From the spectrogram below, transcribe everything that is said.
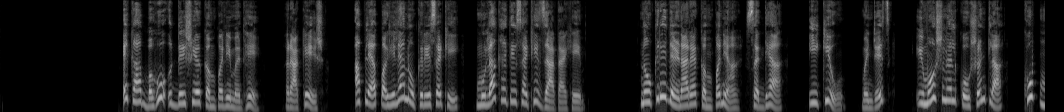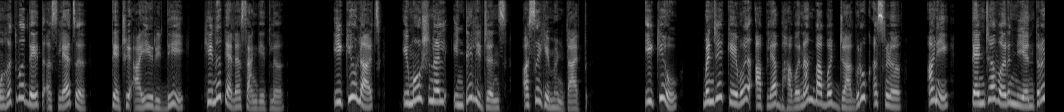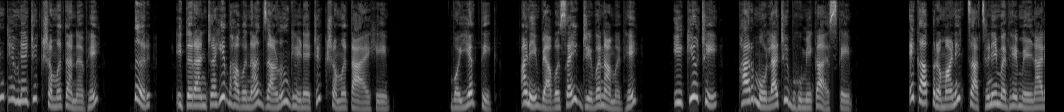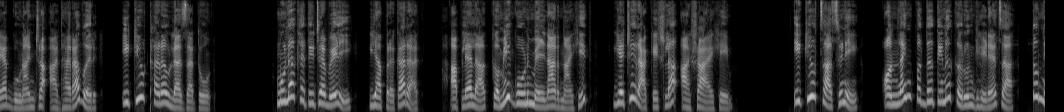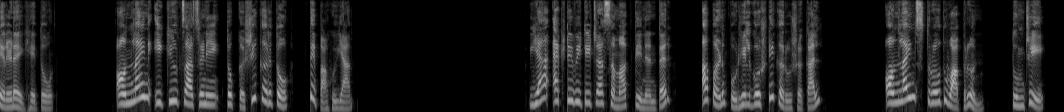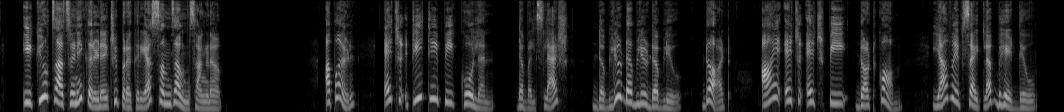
एका बहुउद्देशीय कंपनीमध्ये राकेश आपल्या पहिल्या नोकरीसाठी मुलाखतीसाठी जात आहे. नोकरी देणाऱ्या कंपन्या सध्या इक्यू म्हणजेच इमोशनल कोशंटला खूप महत्त्व देत असल्याचं त्याची आई रिद्धी हिनं त्याला सांगितलं इक्यूलाच इमोशनल इंटेलिजन्स असंही म्हणतात. इक्यू म्हणजे केवळ आपल्या भावनांबाबत जागरूक असणं आणि त्यांच्यावर नियंत्रण ठेवण्याची क्षमता नव्हे तर इतरांच्याही भावना जाणून घेण्याची क्षमता आहे. वैयक्तिक आणि व्यावसायिक जीवनामध्ये इक्यूची फार मोलाची भूमिका असते. एका प्रमाणित चाचणीमध्ये मिळणाऱ्या गुणांच्या आधारावर इक्यू ठरवला जातो. मुलाखतीच्या वेळी या प्रकारात आपल्याला कमी गुण मिळणार नाहीत याची राकेशला आशा आहे. इक्यू चाचणी ऑनलाईन पद्धतीनं करून घेण्याचा तो निर्णय घेतो. ऑनलाईन इक्यू चाचणी तो कशी करतो ते पाहूया. या ॲक्टिव्हिटीच्या समाप्तीनंतर आपण पुढील गोष्टी करू शकाल. ऑनलाईन स्त्रोत वापरून तुमची इक्यू चाचणी करण्याची प्रक्रिया समजावून सांगणं. आपण H T T P colon double slash W W W dot I H H P dot com या वेबसाईटला भेट देऊ.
